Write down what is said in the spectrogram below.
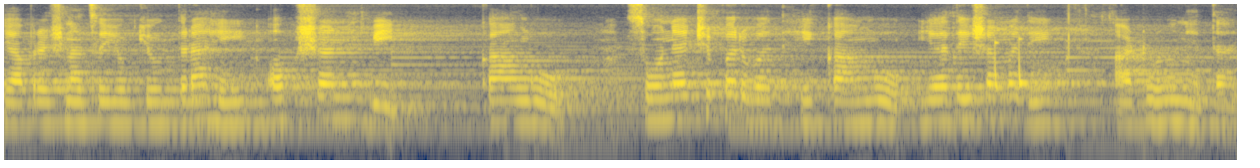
या प्रश्नाचं योग्य उत्तर आहे ऑप्शन बी कांगो. सोन्याचे पर्वत हे कांगो या देशामध्ये आढळून येतात.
